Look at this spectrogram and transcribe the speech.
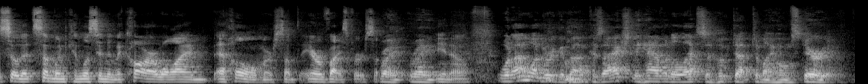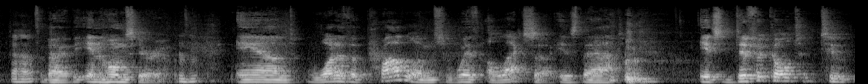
so that someone can listen in the car while I'm at home or something, or vice versa. Right, right. You know. What I'm wondering about, because I actually have an Alexa hooked up to my home stereo, Uh-huh. the, the in-home stereo, and one of the problems with Alexa is that it's difficult to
